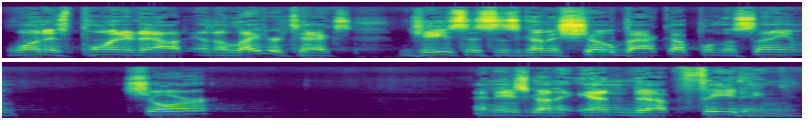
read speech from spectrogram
One is pointed out in a later text. Jesus is going to show back up on the same shore, and he's going to end up feeding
